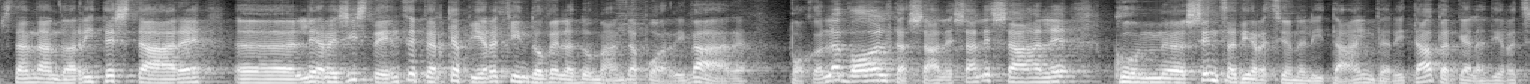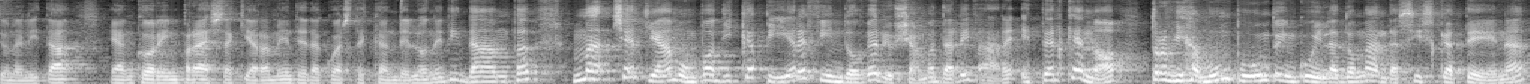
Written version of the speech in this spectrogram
sta andando a ritestare eh, le resistenze per capire fin dove la domanda può arrivare poco alla volta, sale, sale, sale, con, eh, senza direzionalità in verità, perché la direzionalità è ancora impressa chiaramente da queste candelone di dump, ma cerchiamo un po' di capire fin dove riusciamo ad arrivare e perché no, troviamo un punto in cui la domanda si scatena,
